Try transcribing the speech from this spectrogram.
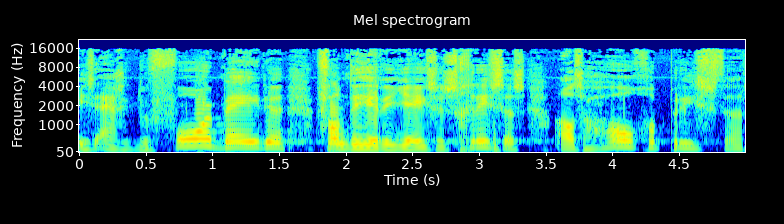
is eigenlijk de voorbeden van de Heer Jezus Christus als hoge priester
